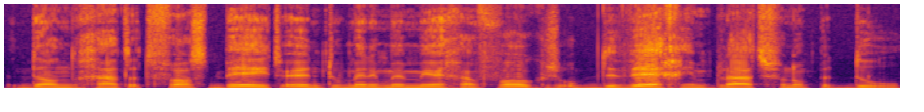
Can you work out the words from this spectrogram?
dan gaat het vast beter. En toen ben ik me meer gaan focussen op de weg in plaats van op het doel.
